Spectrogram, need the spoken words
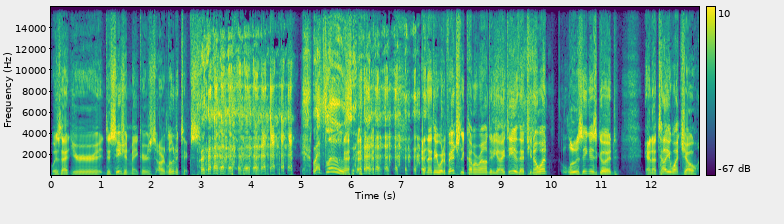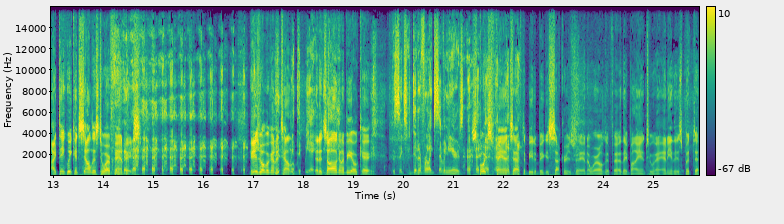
was that your decision makers are lunatics, let's lose. and that they would eventually come around to the idea that you know what, losing is good. And I'll tell you what, Joe, I think we can sell this to our fan base. Here's what we're going to tell them: did- we- that it's all going to be okay. the Sixers did it for like seven years. Sports fans have to be the biggest suckers uh, in the world if uh, they buy into uh, any of this. But uh,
